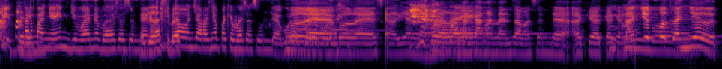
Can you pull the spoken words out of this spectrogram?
Ntar tanyain gimana bahasa Sunda. Jelas Nanti kita wawancaranya pakai bahasa Sunda. Boleh, boleh, boleh, boleh. boleh, sekalian ya. Boleh. Kangen-kangenan sama Sunda. Oke, oke, oke. Lanjut, Put, boleh. lanjut.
